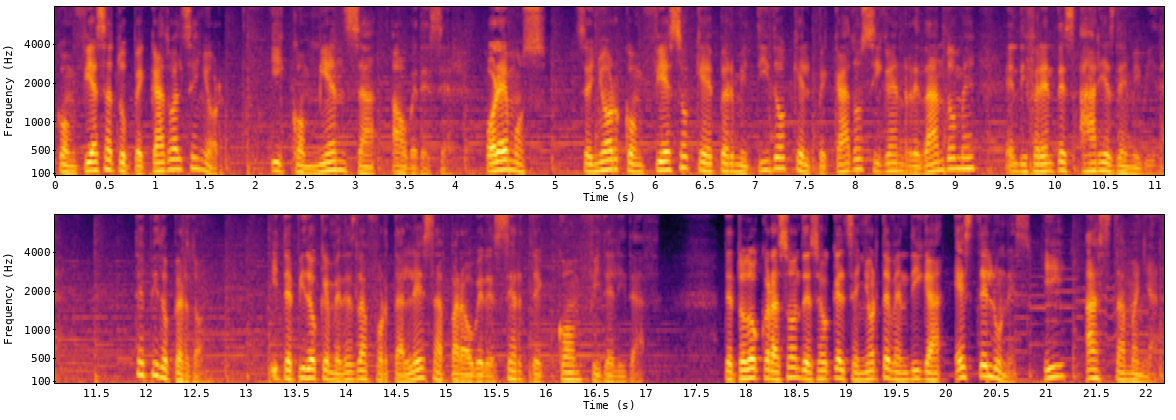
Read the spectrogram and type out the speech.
confiesa tu pecado al Señor y comienza a obedecer. Oremos. Señor, confieso que he permitido que el pecado siga enredándome en diferentes áreas de mi vida. Te pido perdón y te pido que me des la fortaleza para obedecerte con fidelidad. De todo corazón deseo que el Señor te bendiga este lunes y hasta mañana.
